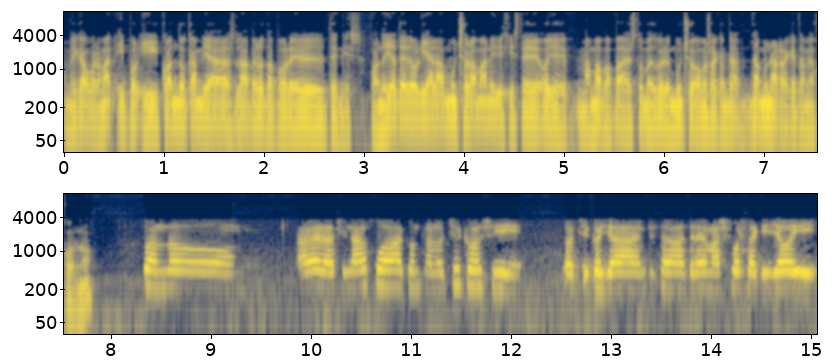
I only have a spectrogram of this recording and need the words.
Me cago en la mano. ¿Y, por, ¿Y cuándo cambias la pelota por el tenis? Cuando ya te dolía mucho la mano y dijiste, oye, mamá, papá, esto me duele mucho, vamos a cambiar, dame una raqueta mejor, ¿no? Cuando, a ver, al final jugaba contra los chicos y los chicos ya empezaron a tener más fuerza que yo y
